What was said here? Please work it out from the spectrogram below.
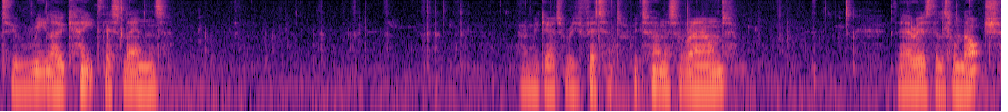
to relocate this lens when we go to refit it. We turn this around there is the little notch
